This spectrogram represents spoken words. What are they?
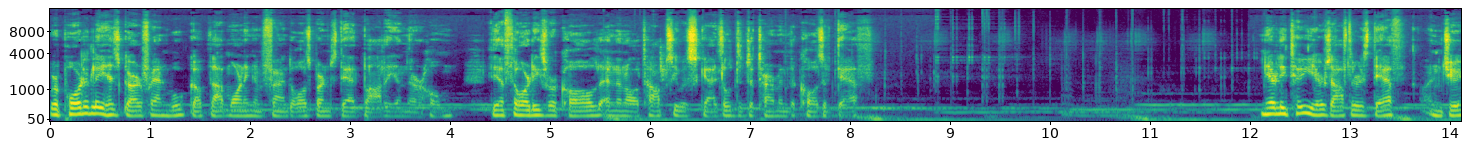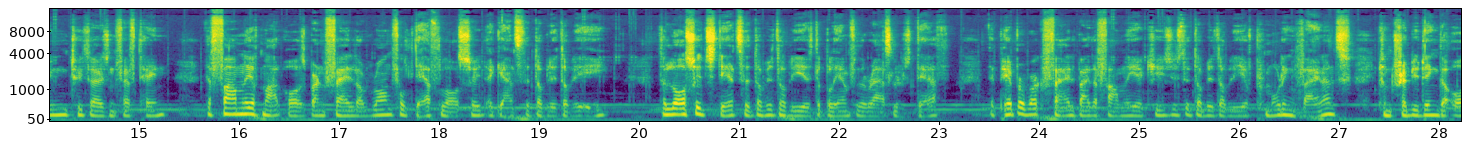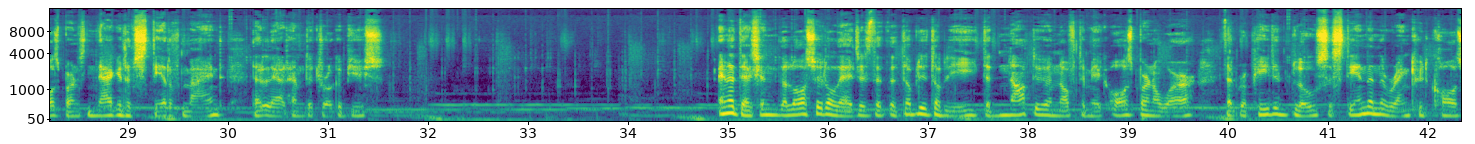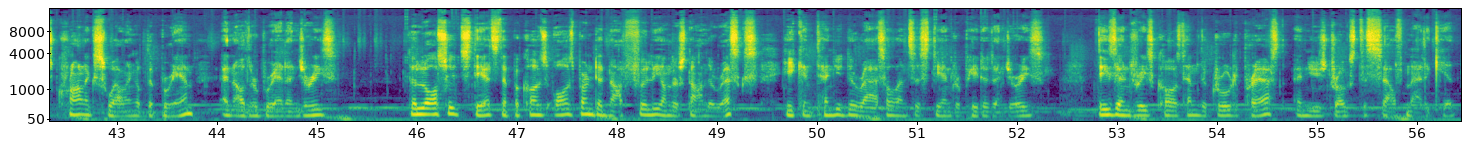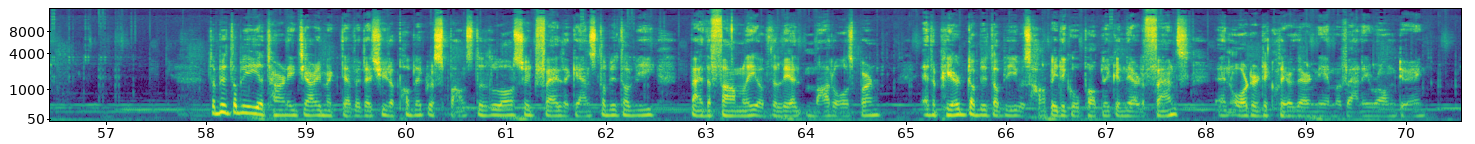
Reportedly, his girlfriend woke up that morning and found Osborne's dead body in their home. The authorities were called and an autopsy was scheduled to determine the cause of death. Nearly two years after his death, in June 2015, the family of Matt Osborne filed a wrongful death lawsuit against the WWE. The lawsuit states that WWE is to blame for the wrestler's death. The paperwork filed by the family accuses the WWE of promoting violence, contributing to Osborne's negative state of mind that led him to drug abuse. In addition, the lawsuit alleges that the WWE did not do enough to make Osborne aware that repeated blows sustained in the ring could cause chronic swelling of the brain and other brain injuries. The lawsuit states that because Osborne did not fully understand the risks, he continued to wrestle and sustained repeated injuries. These injuries caused him to grow depressed and use drugs to self medicate. WWE attorney Jerry McDevitt issued a public response to the lawsuit filed against WWE by the family of the late Matt Osborne. It appeared WWE was happy to go public in their defence in order to clear their name of any wrongdoing.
